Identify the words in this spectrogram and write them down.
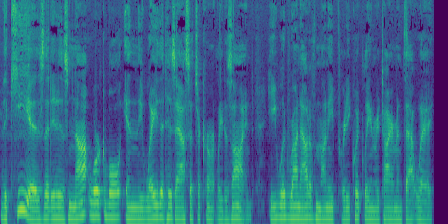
The key is that it is not workable in the way that his assets are currently designed. He would run out of money pretty quickly in retirement that way.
